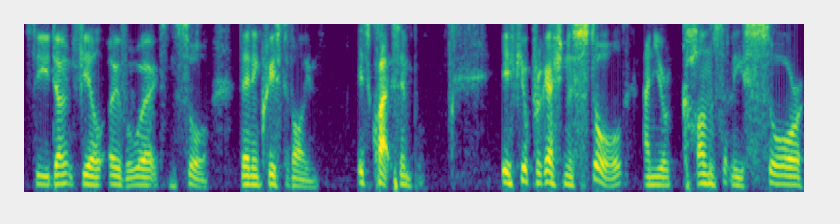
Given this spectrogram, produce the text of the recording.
so you don't feel overworked and sore, then increase the volume. It's quite simple. If your progression is stalled and you're constantly sore,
